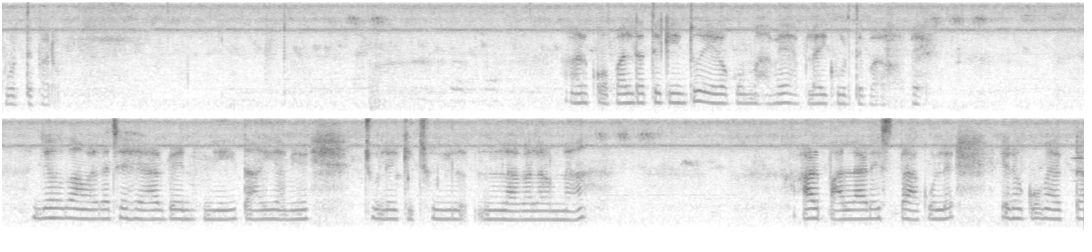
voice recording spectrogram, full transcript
করতে পারো। আর কপালটাতে কিন্তু এরকমভাবে অ্যাপ্লাই করতে হবে যেহেতু আমার কাছে হেয়ার ব্যান্ড নেই, তাই আমি চুলে কিছুই লাগালাম না। আর পার্লারে স্প্রা করলে এরকম একটা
